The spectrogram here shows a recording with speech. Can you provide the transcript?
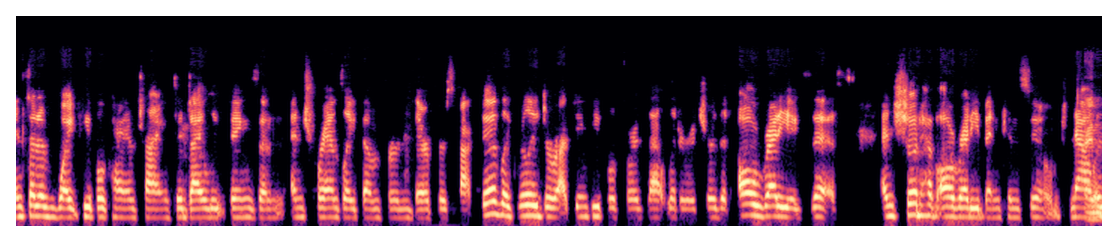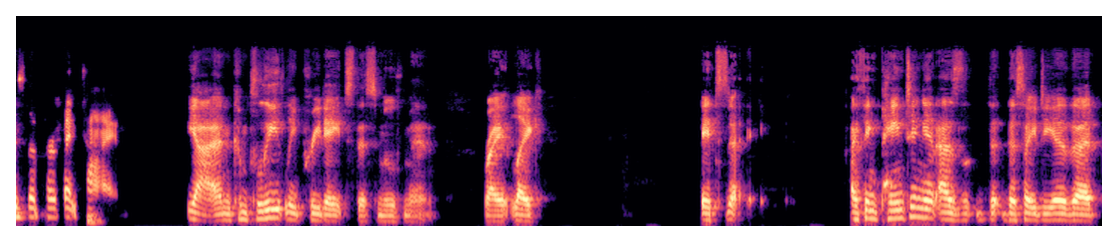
instead of white people kind of trying to dilute things and, and translate them from their perspective, like really directing people towards that literature that already exists and should have already been consumed. Now and, is the perfect time. Yeah, and completely predates this movement, right? Like, it's, I think painting it as th- this idea that,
